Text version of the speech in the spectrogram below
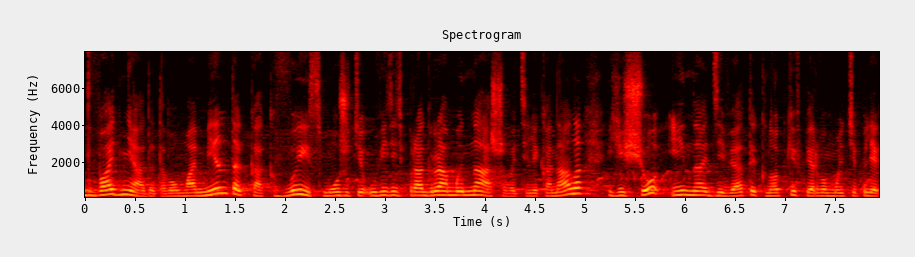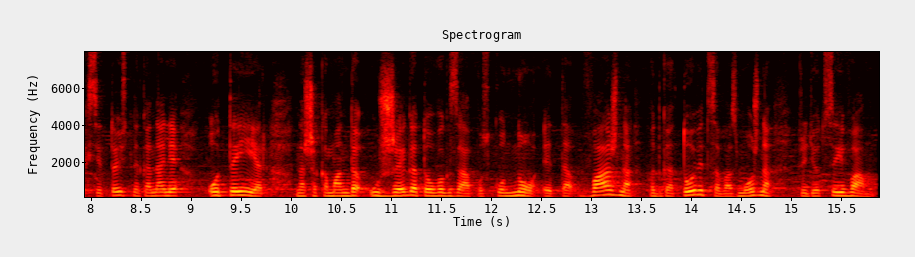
два дня до того момента, как вы сможете увидеть программы нашего телеканала еще и на девятой кнопке в первом мультиплексе, то есть на канале ОТР. Наша команда уже готова к запуску, но это важно, подготовиться, возможно, придется и вам.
